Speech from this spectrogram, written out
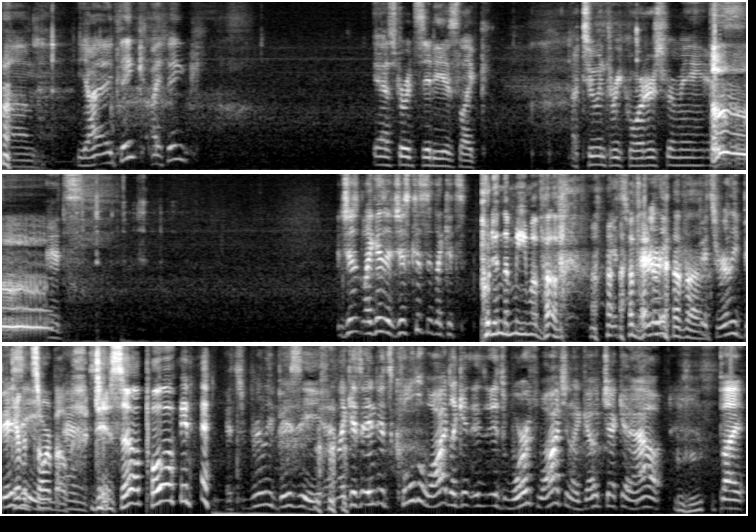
Um, yeah, I think I think Asteroid City is like a two and three quarters for me. It's, it's just like is it just because like it's Put in the meme of of, it's of, really of uh, it's really busy. Kevin Sorbo. Disappointed. It's really busy. And like it's and it's cool to watch. Like it, it, it's worth watching. Like go check it out. But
